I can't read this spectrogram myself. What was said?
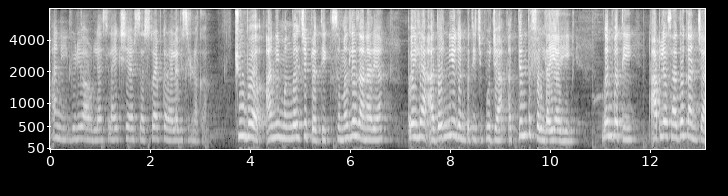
आणि व्हिडिओ आवडल्यास लाईक शेअर सबस्क्राईब करायला विसरू नका. शुभ आणि मंगलचे प्रतीक समजल्या जाणाऱ्या पहिल्या आदरणीय गणपतीची पूजा अत्यंत फलदायी आहे. गणपती आपल्या साधकांच्या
